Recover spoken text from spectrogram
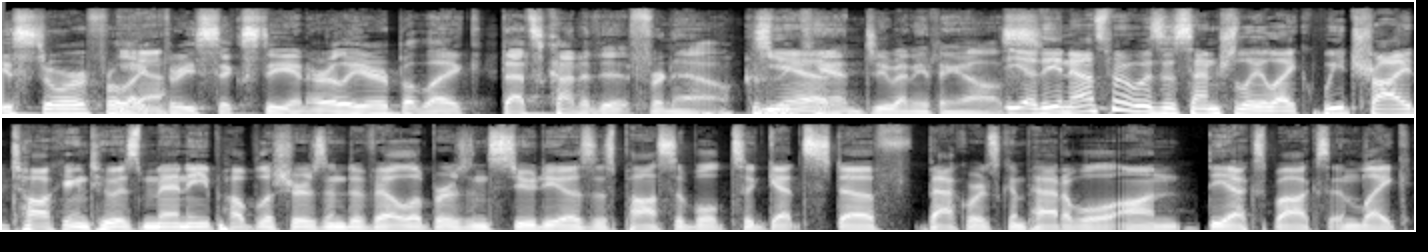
e store for like Yeah. 360 and earlier, but like that's kind of it for now because Yeah. we can't do anything else. Yeah, the announcement was essentially like we tried talking to as many publishers and developers and studios as possible to get stuff backwards compatible on the Xbox and like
